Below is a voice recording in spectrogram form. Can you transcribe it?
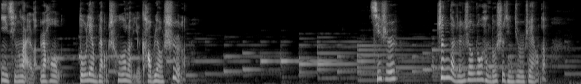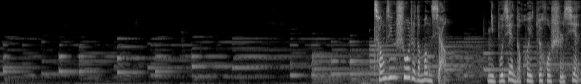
疫情来了，然后都练不了车了，也考不了试了。其实，真的人生中很多事情就是这样的。曾经说着的梦想。你不见得会最后实现，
